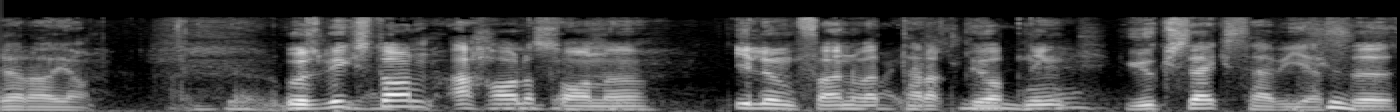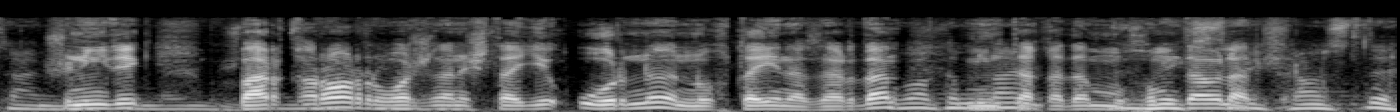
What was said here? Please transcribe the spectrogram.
jarayon. O'zbekiston aholi soni ilm fan va taraqqiyotning yuksak saviyasi. Shuningdek barqaror rivojlanishdagi o'rni nuqtai bakımdan mintaqada muhim davlatdir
